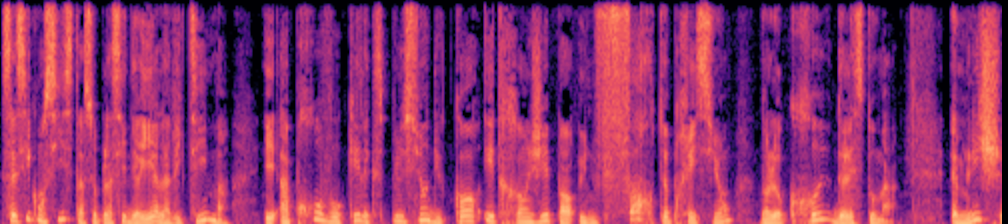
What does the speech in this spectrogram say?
Celle-ci consiste à se placer derrière la victime et à provoquer l'expulsion du corps étranger par une forte pression dans le creux de l'estomac. Emlich,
